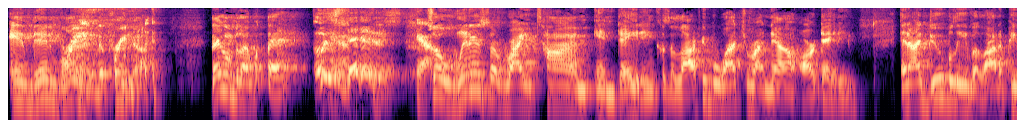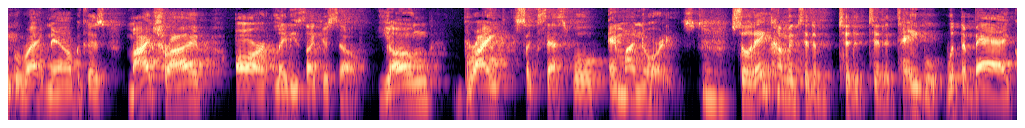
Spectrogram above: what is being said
and then bring the prenup. They're gonna be like, what the heck is this? Yeah. So when is the right time in dating? Because a lot of people watching right now are dating. And I do believe a lot of people right now, because my tribe are ladies like yourself, young, bright, successful, and minorities. So they come into the to the to the table with the bag,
